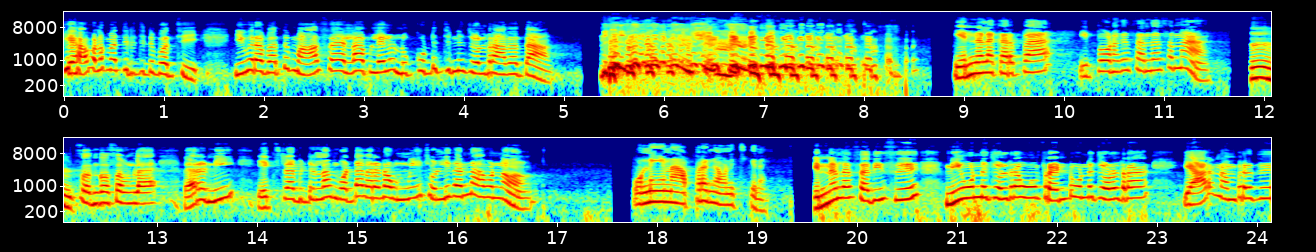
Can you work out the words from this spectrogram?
கேவலமா சிரிச்சிட்டு போச்சு. இவரை பார்த்து மாசா எல்லா பிள்ளைகளும் லுக் விட்டுச்சுன்னு சொல்றான் அதைத்தான். என்னல கருப்பா? இப்போ உனக்கு சந்தோஷமா? ம். சந்தோஷம்ல. வேற நீ எக்ஸ்ட்ரா பிட் எல்லாம் போட்டா வேற நான் உண்மையை சொல்லி தானே ஆகணும். உன்னைய நான் அப்புறம் கவனிச்சுக்கிறேன். என்னல சதீஷ்? நீ ஒன்னு சொல்ற உன் ஃப்ரெண்ட் ஒன்னு சொல்றான் யார நம்புறது?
